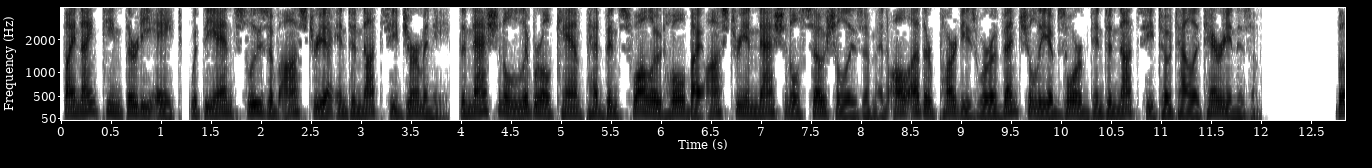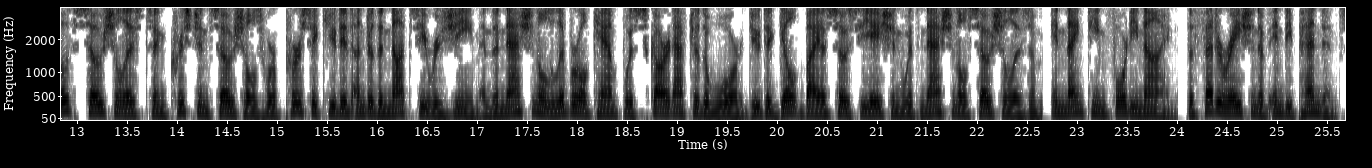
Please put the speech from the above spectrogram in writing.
By 1938, with the Anschluss of Austria into Nazi Germany, the National Liberal camp had been swallowed whole by Austrian National Socialism and all other parties were eventually absorbed into Nazi totalitarianism. Both socialists and Christian socials were persecuted under the Nazi regime and the National Liberal camp was scarred after the war due to guilt by association with National Socialism. In 1949, the Federation of Independents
